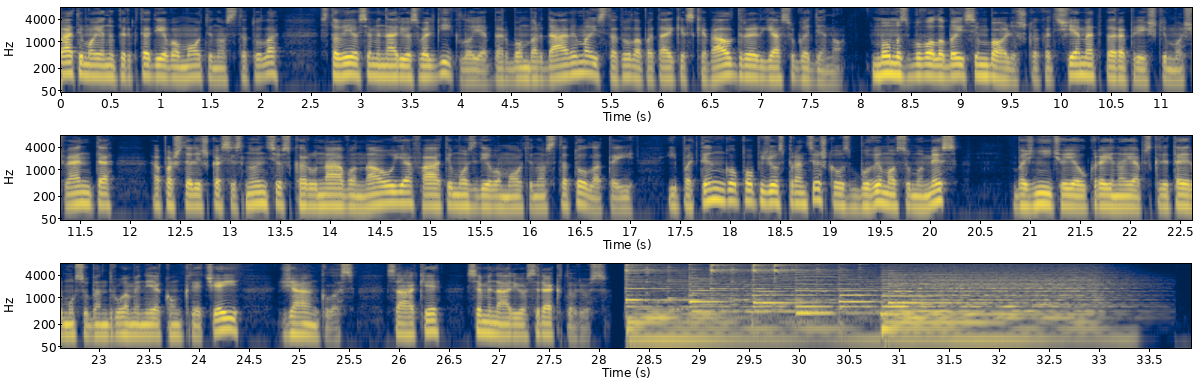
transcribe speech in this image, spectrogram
Fatimoje nupirkta Dievo motinos statula stovėjo seminarijos valgykloje, per bombardavimą į statulą pataikė skeveldrą ir ją sugadino. Mums buvo labai simboliška, kad šiemet per apreiškimo šventę apaštališkasis nuncijus karūnavo naują Fatimos Dievo motinos statulą, tai ypatingo popiežiaus pranciškaus buvimo su mumis bažnyčioje Ukrainoje apskritai ir mūsų bendruomenėje konkrečiai ženklas, sakė seminarijos rektorius.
